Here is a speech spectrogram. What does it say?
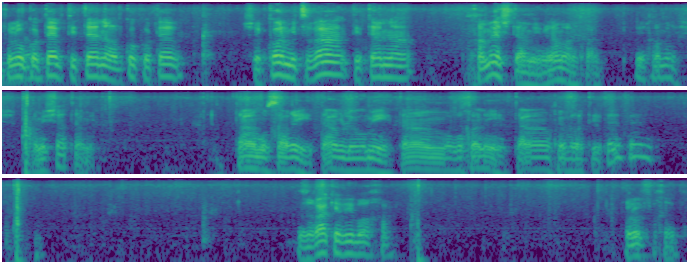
אפילו הוא כותב, תיתן, הרב קוק כותב, שכל מצווה תיתן לה חמש טעמים, למה אחד? תהיה חמש, חמישה טעמים. טעם מוסרי, טעם לאומי, טעם רוחני, טעם חברתי, תן, תן. זה רק יביא ברכה. לא לפחד.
